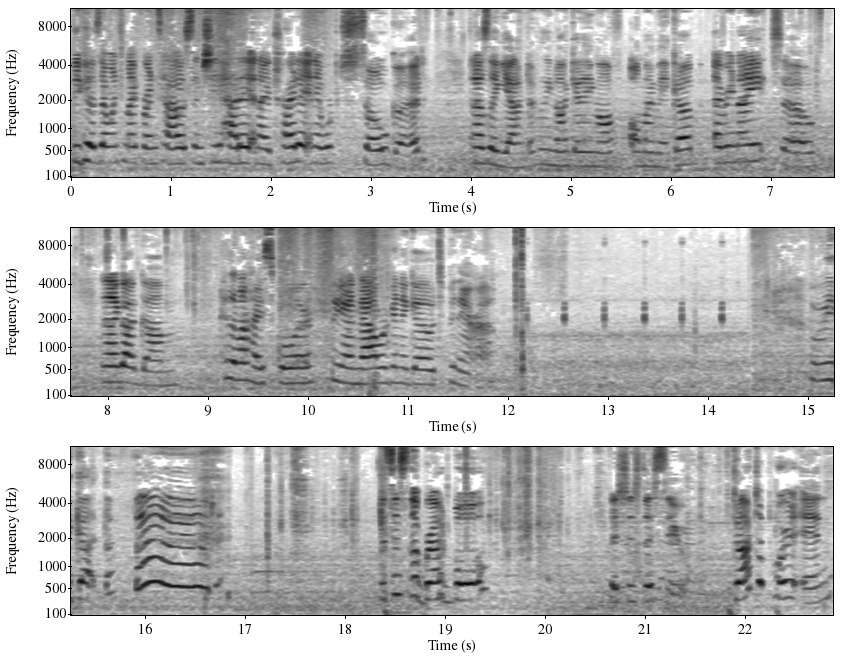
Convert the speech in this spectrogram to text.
because I went to my friend's house and she had it and I tried it and it worked so good. And I was like, yeah, I'm definitely not getting off all my makeup every night. So, and then I got gum because I'm a high schooler. So yeah, now we're gonna go to Panera. We got the food. This is the bread bowl. This is the soup. Do I have to pour it in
